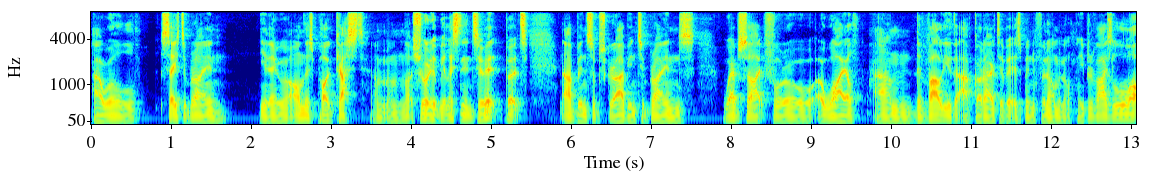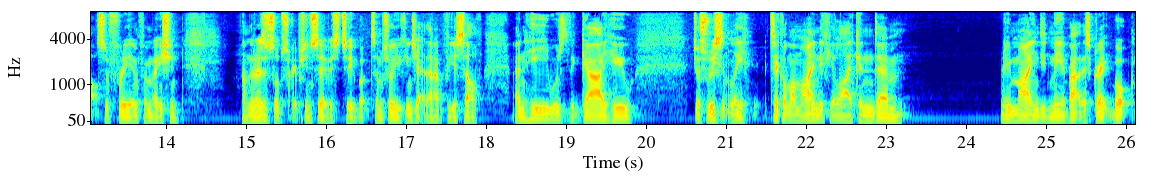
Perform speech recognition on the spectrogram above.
I will say to Brian, you know, on this podcast, I'm, I'm not sure he'll be listening to it, but I've been subscribing to Brian's website for a, while, and the value that I've got out of it has been phenomenal. He provides lots of free information, and there is a subscription service too, but I'm sure you can check that out for yourself. And he was the guy who just recently tickled my mind, if you like, and um, reminded me about this great book,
